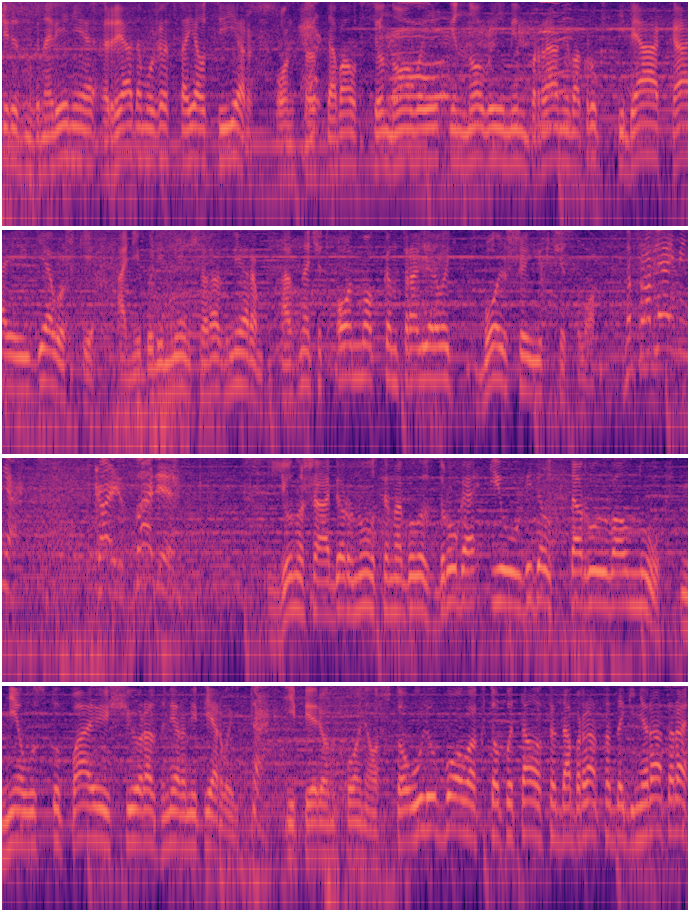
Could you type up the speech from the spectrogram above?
Через мгновение рядом уже стоял Сиер. Он создавал все новые и новые мембраны вокруг себя, Кая и девушки. Они были меньше размером, а значит он мог контролировать большее их число. Направляй меня! Кай сзади! Юноша обернулся на голос друга и увидел вторую волну, не уступающую размерами первой. Теперь он понял, что у любого, кто пытался добраться до генератора,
